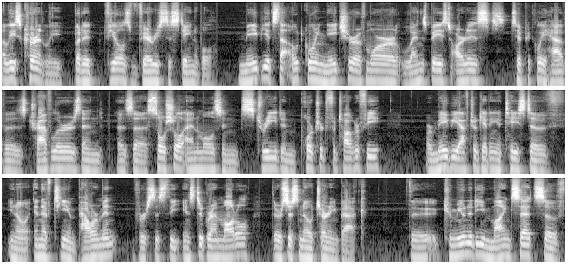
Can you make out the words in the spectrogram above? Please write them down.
at least currently, but it feels very sustainable. Maybe it's the outgoing nature of more lens based artists typically have as travelers and as uh, social animals in street and portrait photography. Or maybe after getting a taste of, you know, NFT empowerment versus the Instagram model, there's just no turning back. The community mindsets of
